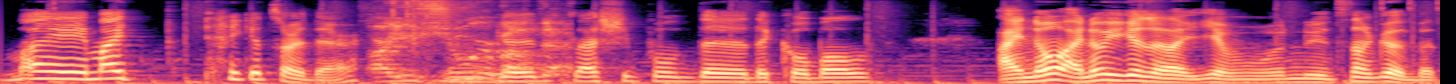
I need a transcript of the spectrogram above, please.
My my tickets are there. Are you sure good. about that? Clashy pulled the the cobalt. I know I know you guys are like yeah it's not good, but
